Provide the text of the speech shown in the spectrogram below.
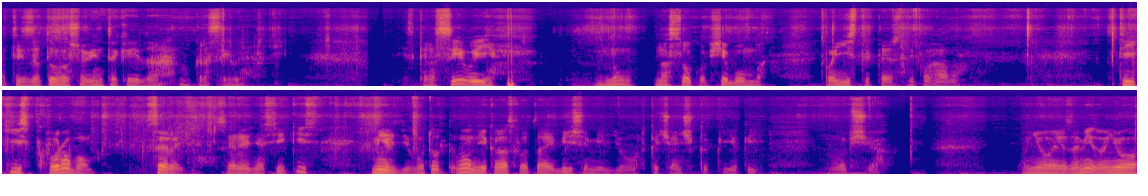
От, із-за того, що він такий, да, ну, красивий. Красивий. Ну, носок взагалі бомба. Поїсти теж непогано. Стійкість хворобам середня. Середня стійкість. Мільдіум. Тут вон якраз вистачає більше мільдіум. От качанчик який. Взагалі. У нього я замітив, у нього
